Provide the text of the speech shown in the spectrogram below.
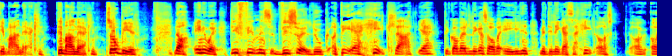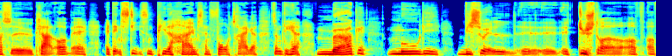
Det er meget mærkeligt. Det er meget mærkeligt. So be it. Nå, anyway, det er filmens visuelle look, og det er helt klart, ja, det kan godt være, at det ligger sig op af Alien, men det ligger sig helt også og, også øh, klart op af, af den stil, som Peter Himes han foretrækker, som det her mørke, moody, visuelle, øh, øh, øh dystre og, og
